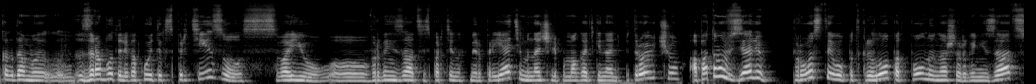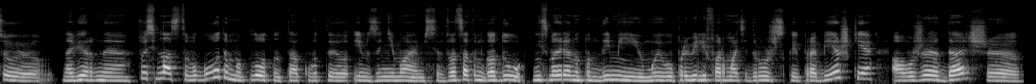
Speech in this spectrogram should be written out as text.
Когда мы э, заработали какую-то экспертизу свою э, в организации спортивных мероприятий, мы начали помогать Геннадию Петровичу, а потом взяли просто его под крыло, под полную нашу организацию. Наверное, с 2018 года мы плотно так вот э, им занимаемся. В 2020 году, несмотря на пандемию, мы его провели в формате дружеской пробежки, а уже дальше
